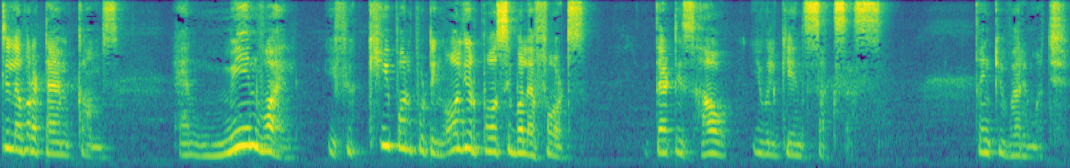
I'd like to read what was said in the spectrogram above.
till our time comes. And meanwhile, if you keep on putting all your possible efforts, that is how you will gain success. Thank you very much.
